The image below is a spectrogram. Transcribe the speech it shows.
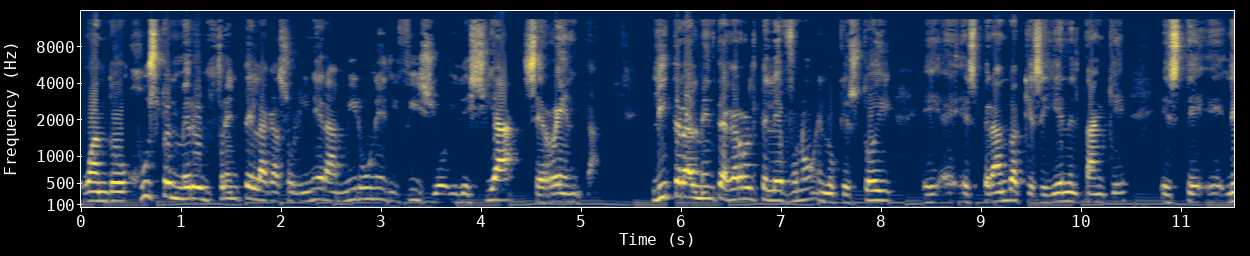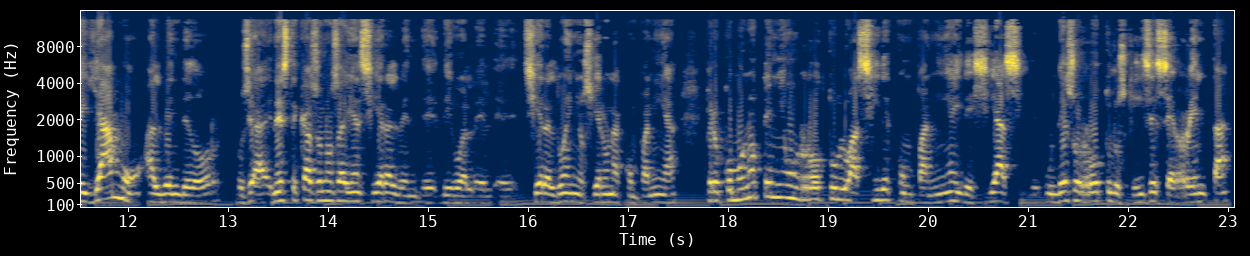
cuando justo en mero enfrente de la gasolinera miro un edificio y decía se renta. Literalmente agarro el teléfono en lo que estoy eh, eh, esperando a que se llene el tanque, este, eh, le llamo al vendedor, o sea, en este caso no sabían si era el, digo, si era el dueño, si era una compañía, pero como no tenía un rótulo así de compañía y decía un de esos rótulos que dice se renta,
